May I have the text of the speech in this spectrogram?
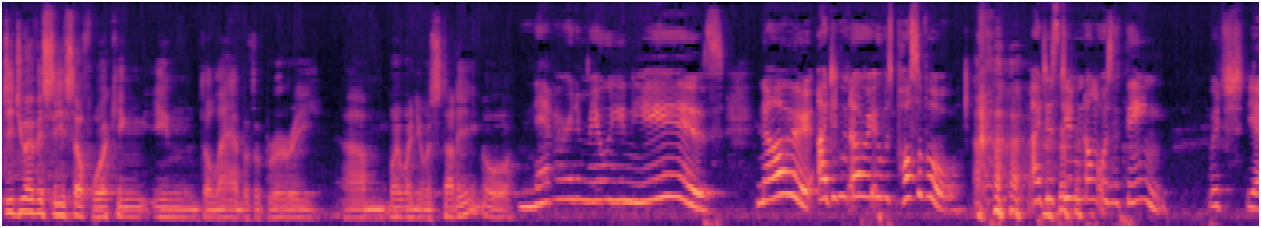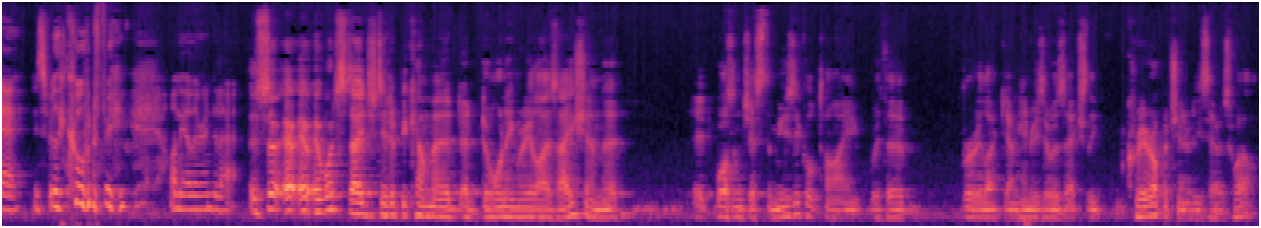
Did you ever see yourself working in the lab of a brewery um, when, when you were studying, or Never in a million years. No, I didn't know it was possible. I just didn't know it was a thing. Which, yeah, is really cool to be on the other end of that. so? At, at what stage did it become a, a dawning realization that it wasn't just the musical tie with a brewery like Young Henry's? There was actually career opportunities there as well.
